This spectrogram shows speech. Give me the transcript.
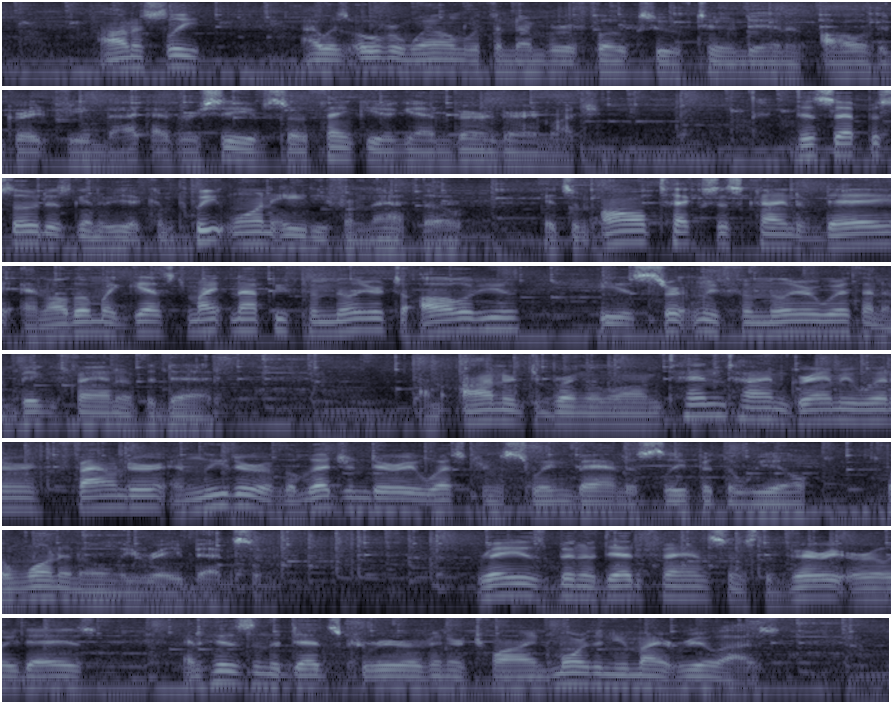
Honestly, I was overwhelmed with the number of folks who have tuned in and all of the great feedback I've received, so thank you again very, very much. This episode is going to be a complete 180 from that, though. It's an all Texas kind of day, and although my guest might not be familiar to all of you, he is certainly familiar with and a big fan of the dead. I'm honored to bring along 10 time Grammy winner, founder, and leader of the legendary Western swing band Asleep at the Wheel, the one and only Ray Benson. Ray has been a Dead fan since the very early days, and his and the Dead's career have intertwined more than you might realize.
